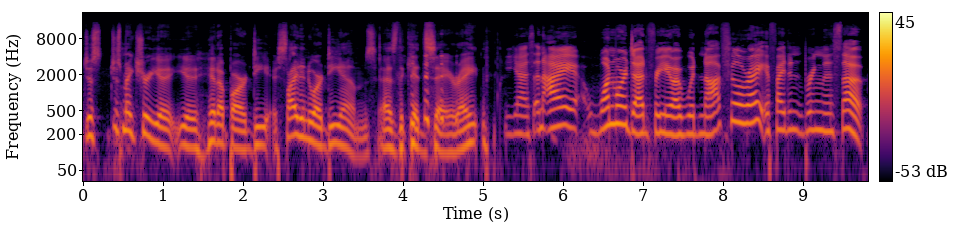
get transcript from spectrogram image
just just make sure you you hit up our D slide into our DMs as the kids say, right? Yes, and I one more dud for you. I would not feel right if I didn't bring this up.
